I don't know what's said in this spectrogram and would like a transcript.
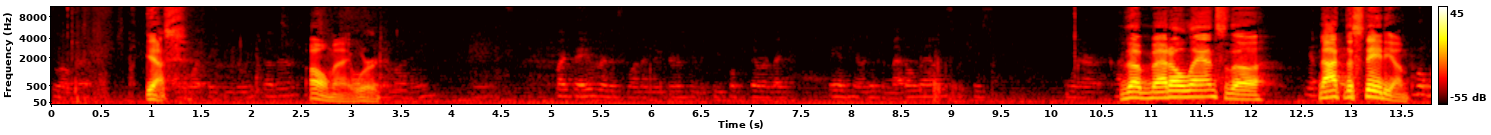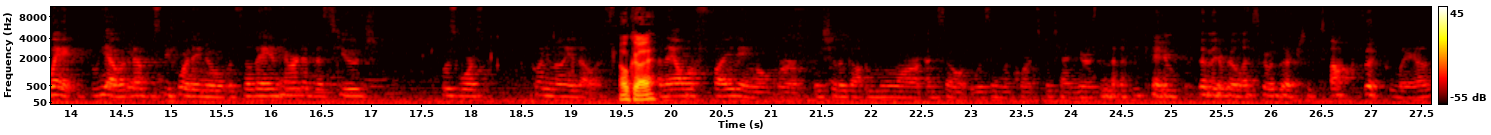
who are rich. Yes. Oh my word. My favorite is one in New Jersey. The people they were like they inherited the Meadowlands, which is where the Meadowlands, the yeah, not the stadium. But wait, yeah, but that was before they knew it was. So they inherited this huge, was worth twenty million dollars. Okay. And they all were fighting over. They should have gotten more, and so it was in the courts for ten years, and then it became. Then they realized it was actually toxic land.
